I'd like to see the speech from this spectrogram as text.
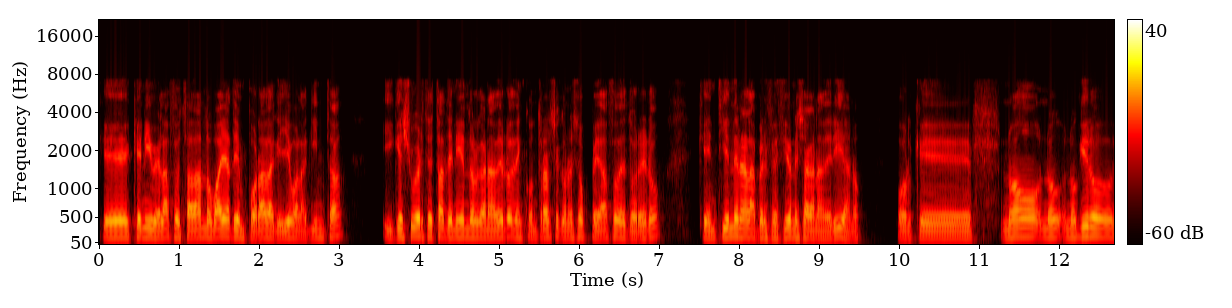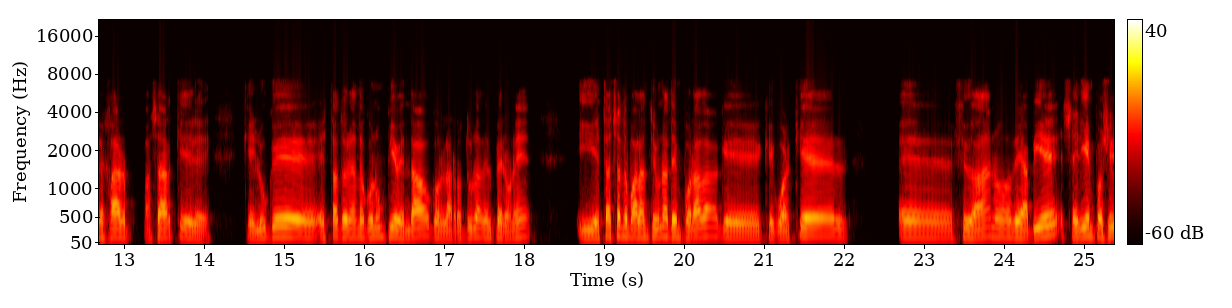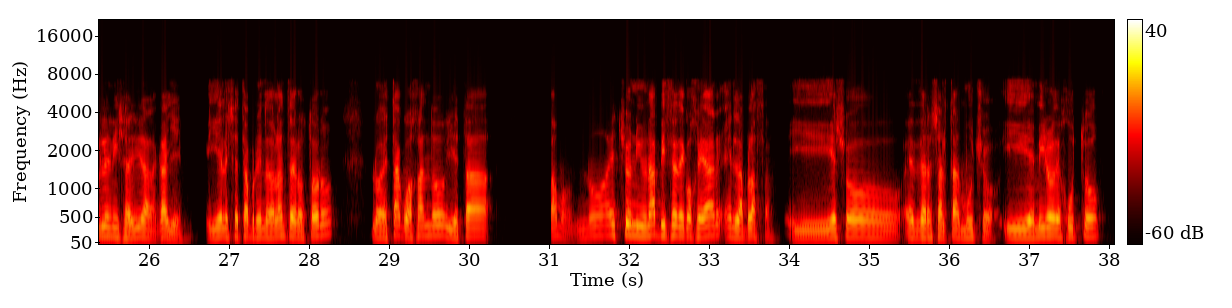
Qué, nivelazo está dando, vaya temporada que lleva la quinta y qué suerte está teniendo el ganadero de encontrarse con esos pedazos de toreros que entienden a la perfección esa ganadería, ¿no? Porque no, no, quiero dejar pasar que, que Luque está toreando con un pie vendado, con la rotura del peroné y está echando para adelante una temporada que, cualquier eh, ciudadano de a pie sería imposible ni salir a la calle y él se está poniendo delante de los toros, los está cuajando y está, vamos, no ha hecho ni un ápice de cojear en la plaza y eso es de resaltar mucho. Y Emilio de Justo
